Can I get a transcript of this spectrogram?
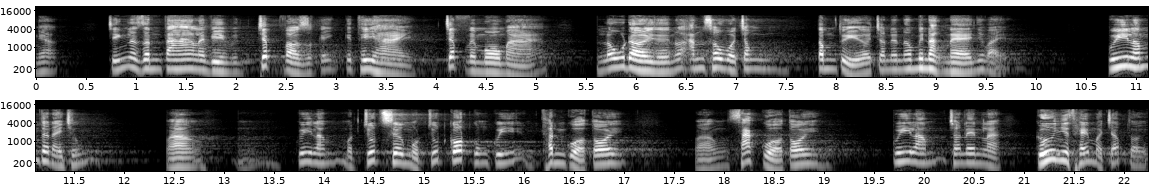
Nghe không? chính là dân ta là vì chấp vào cái, cái thi hài chấp về mồ mả. Lâu đời rồi nó ăn sâu vào trong tâm tủy rồi cho nên nó mới nặng nề như vậy. Quý lắm thưa đại chúng. Vào ừ, quý lắm. Một chút xương một chút cốt cũng quý. Thân của tôi và xác của tôi quý lắm. Cho nên là cứ như thế mà chấp thôi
